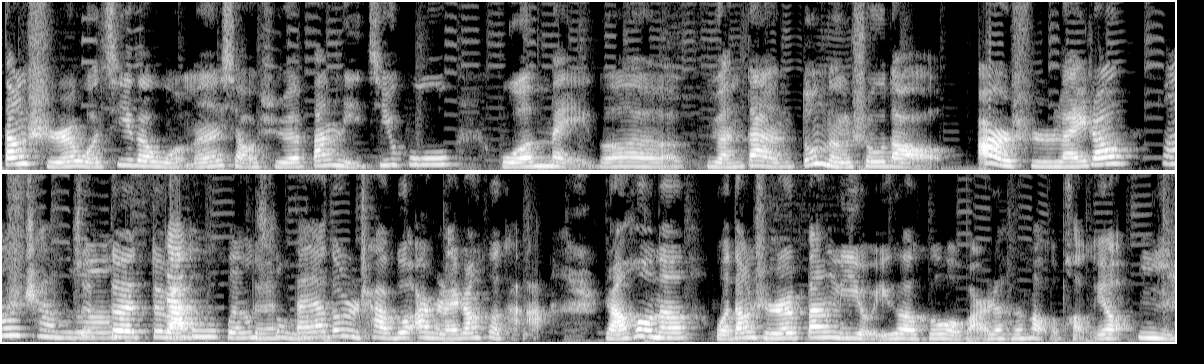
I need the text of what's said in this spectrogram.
当时我记得我们小学班里几乎我每个元旦都能收到二十来张。啊，差不多，对对吧？大家都互相送，大家都是差不多二十来张贺卡。然后呢，我当时班里有一个和我玩的很好的朋友，嗯，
